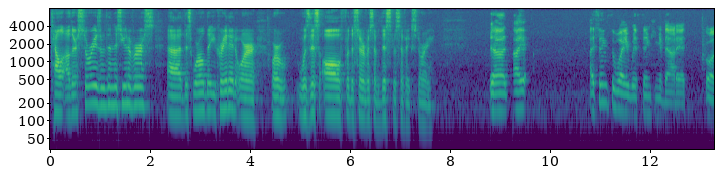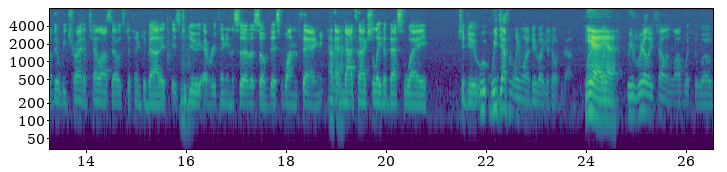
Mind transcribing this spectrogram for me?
tell other stories within this universe, uh, this world that you created, or or was this all for the service of this specific story? Uh, I I think the way we're thinking about it, or that we try to tell ourselves to think about it, is to mm-hmm. do everything in the service of this one thing, okay. and that's actually the best way to do. We definitely want to do what you're talking about. Like, yeah, like yeah. We really fell in love with the world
